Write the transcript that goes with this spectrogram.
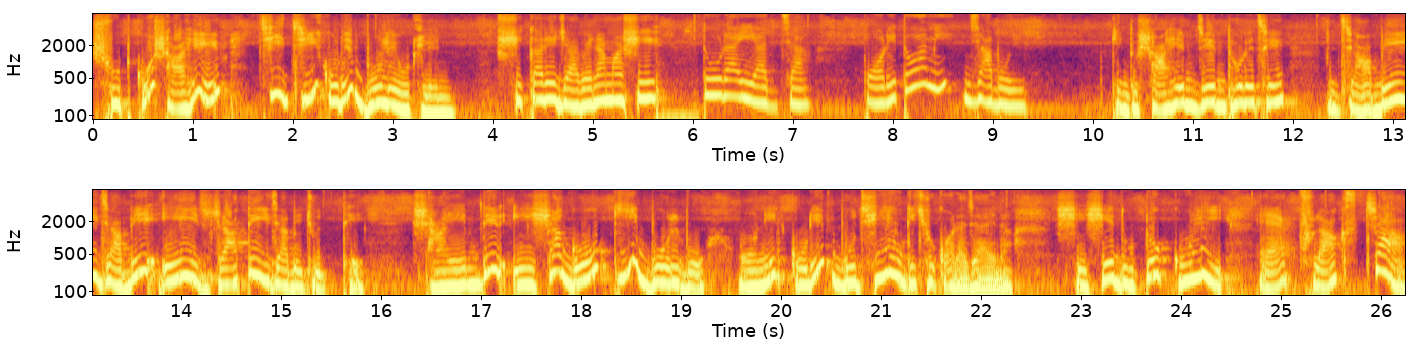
সুটকো সাহেব চি চি করে বলে উঠলেন শিকারে যাবে না মাসি। তোরাই আজ যা পরে তো আমি যাবই। কিন্তু সাহেব জেদ ধরেছে, যাবেই যাবে, এই রাতেই যাবে যুদ্ধে। সাহেবদের ঈশা গো কি বলব? অনেক করে বুঝিয়েও কিছু করা যায় না। শেষে দুটো কুলি, এক ফ্লাক্স চা,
